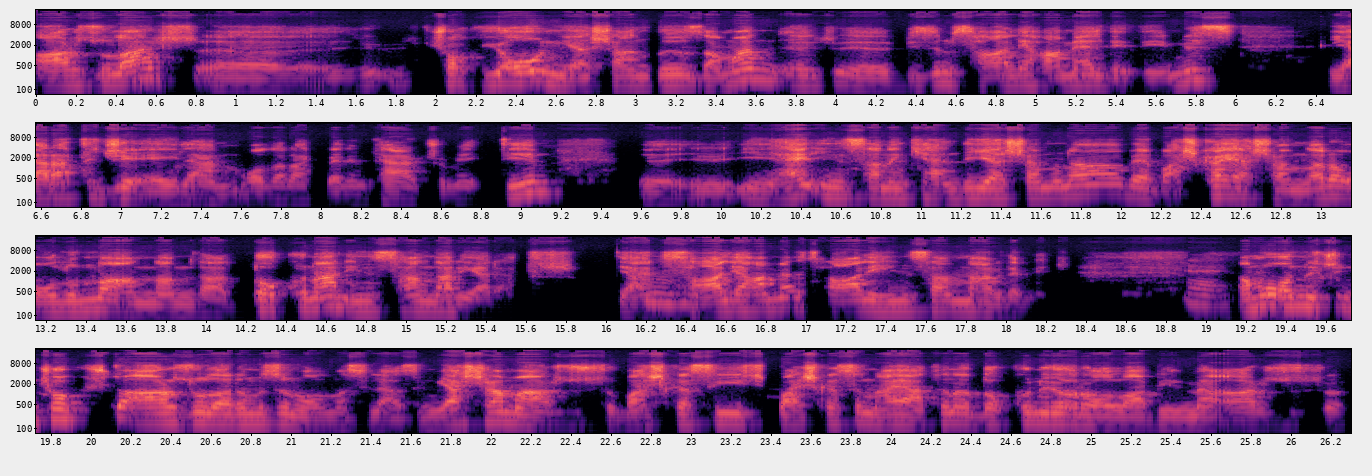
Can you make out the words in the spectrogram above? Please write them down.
Arzular e, çok yoğun yaşandığı zaman e, e, bizim salih amel dediğimiz yaratıcı eylem olarak benim tercüme ettiğim her insanın kendi yaşamına ve başka yaşamlara olumlu anlamda dokunan insanlar yaratır. Yani Hı hı. salih amel, salih insanlar demek. Evet. Ama onun için çok güçlü arzularımızın olması lazım. Yaşam arzusu, başkası hiç başkasının hayatına dokunuyor olabilme arzusu.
